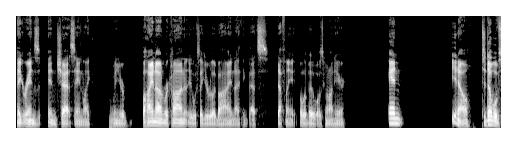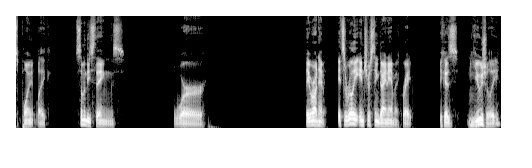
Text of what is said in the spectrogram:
Meg Rain's in chat saying like when you're behind on Rakan, it looks like you're really behind. I think that's definitely a little bit of what was going on here. And you know, to Double's point, like some of these things were they were on him. It's a really interesting dynamic, right? Because Mhm. usually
